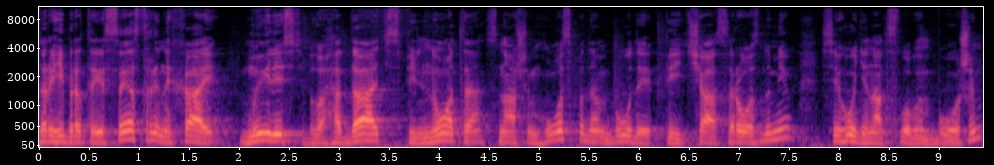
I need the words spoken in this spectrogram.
Дорогі брати і сестри, нехай милість, благодать, спільнота з нашим Господом буде під час роздумів сьогодні над Словом Божим.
